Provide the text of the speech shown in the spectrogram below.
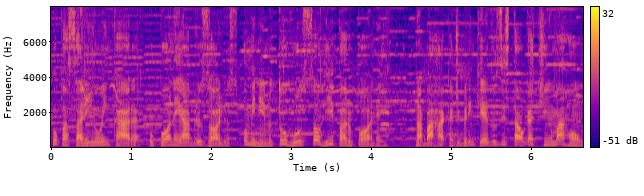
O passarinho o encara, o pônei abre os olhos, o menino Turru sorri para o pônei. Na barraca de brinquedos está o gatinho marrom,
